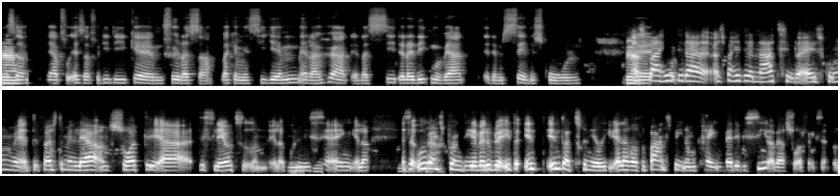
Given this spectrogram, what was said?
Ja. altså, ja, for, altså fordi de ikke øh, føler sig, hvad kan man sige, hjemme, eller hørt, eller set, eller det ikke må være dem selv i skole. Ja. Også bare helt det der, også bare helt det der narrativ, der er i skolen med, at det første, man lærer om sort, det er, det er slavetiden, eller kolonisering, eller altså udgangspunkt i, hvad du bliver ind- ind- indoktrineret i allerede fra barns ben omkring, hvad det vil sige at være sort, for eksempel.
